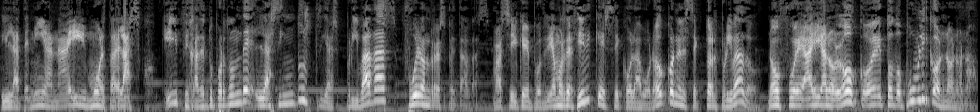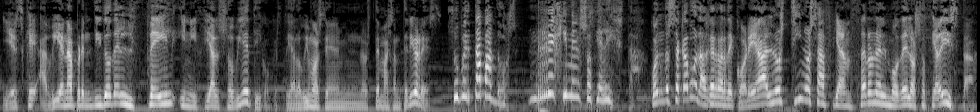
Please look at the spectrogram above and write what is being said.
y la tenían ahí muerta del asco. Y fíjate tú por dónde, las industrias privadas fueron respetadas. Así que podríamos decir que se colaboró con el sector privado. No fue ahí a lo loco, ¿eh? Todo público, no, no, no. Y es que habían aprendido del fail inicial soviético, que esto ya lo vimos en los temas anteriores. Supertapa 2. Régimen socialista. Cuando se acabó la guerra de Corea, los chinos afianzaron el modelo socialista,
